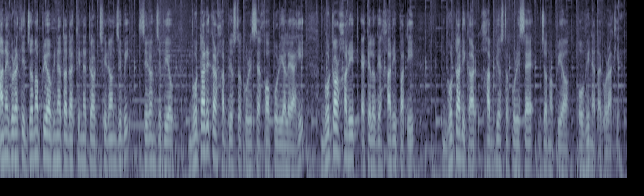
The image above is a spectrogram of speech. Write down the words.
আন এগৰাকী জনপ্ৰিয় অভিনেতা দক্ষিণেতৰ চিৰঞ্জীৱী চিৰঞ্জীৱীয়েও ভোটাধিকাৰ সাব্যস্ত কৰিছে সপৰিয়ালে আহি ভোটৰ শাৰীত একেলগে শাৰী পাতি ভোটাধিকাৰ সাব্যস্ত কৰিছে জনপ্ৰিয় অভিনেতাগৰাকীয়ে।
